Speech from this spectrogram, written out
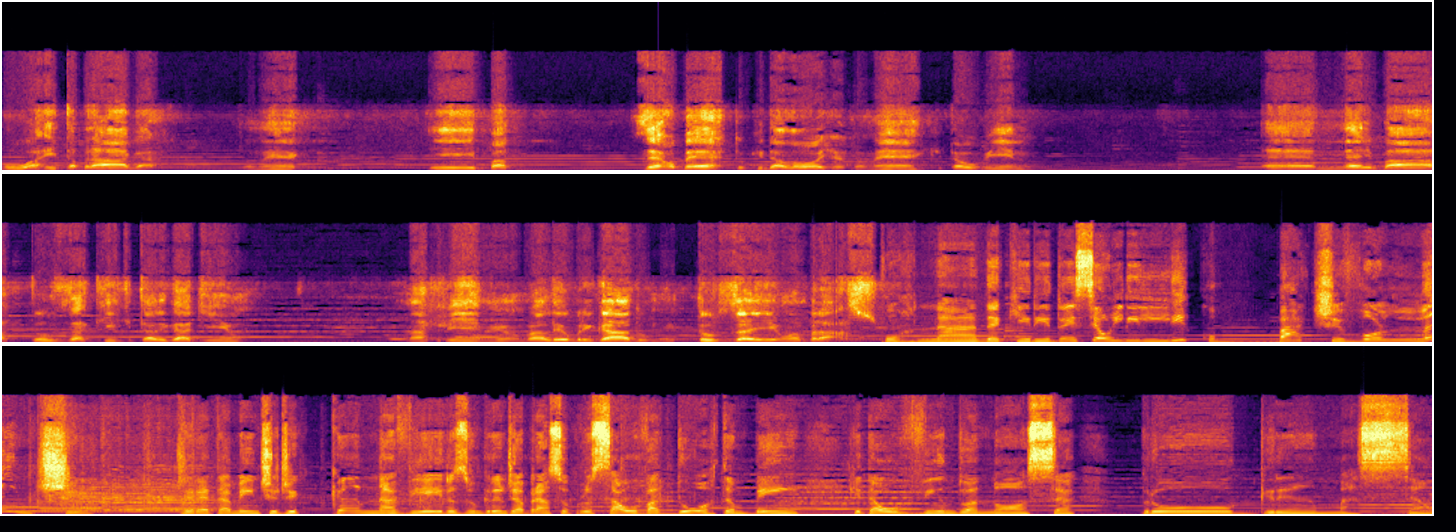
rua Rita Braga também. E pra Zé Roberto, aqui da loja também, que tá ouvindo. É, Nery Bar, todos aqui que tá ligadinho na FM, viu? Valeu, obrigado. E todos aí, um abraço. Por nada, querido. Esse é o Lilico Bate-Volante, diretamente de Canavieiras. Um grande abraço para o Salvador também, que está ouvindo a nossa programação.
